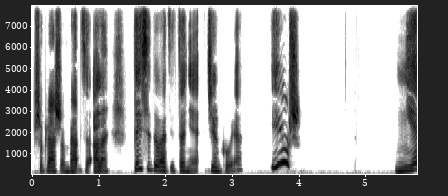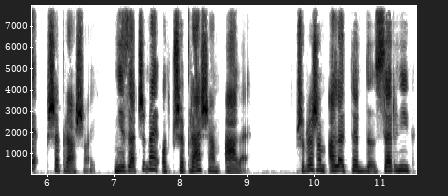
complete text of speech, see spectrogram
przepraszam bardzo, ale w tej sytuacji to nie. Dziękuję. I już. Nie przepraszaj. Nie zaczynaj od przepraszam, ale. Przepraszam, ale ten sernik,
